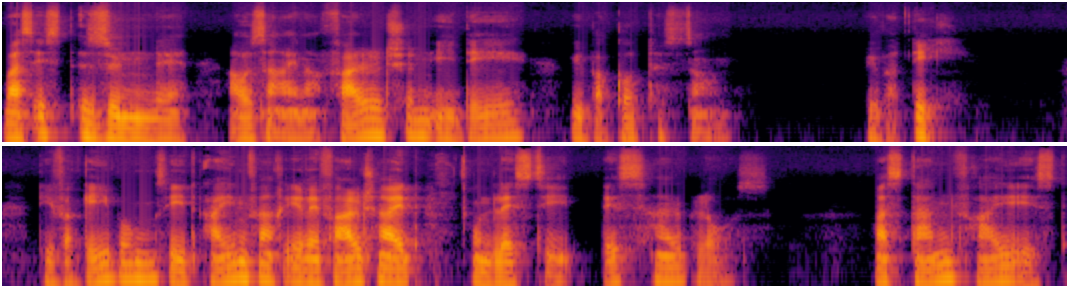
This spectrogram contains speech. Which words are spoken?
Was ist Sünde außer einer falschen Idee über Gottes Sohn, über dich? Die Vergebung sieht einfach ihre Falschheit und lässt sie deshalb los. Was dann frei ist,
